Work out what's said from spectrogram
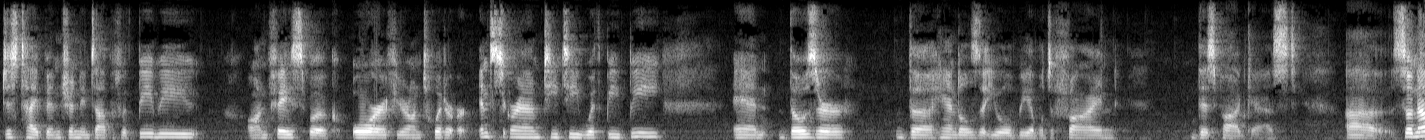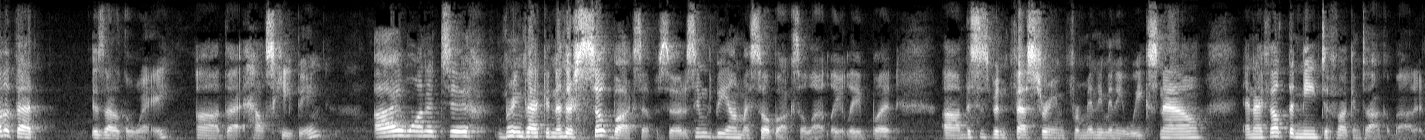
Just type in Trending Topics with BB on Facebook, or if you're on Twitter or Instagram, TT with BB. And those are the handles that you will be able to find this podcast. Uh, so now that that is out of the way, uh, that housekeeping, I wanted to bring back another soapbox episode. It seemed to be on my soapbox a lot lately, but uh, this has been festering for many, many weeks now, and I felt the need to fucking talk about it.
